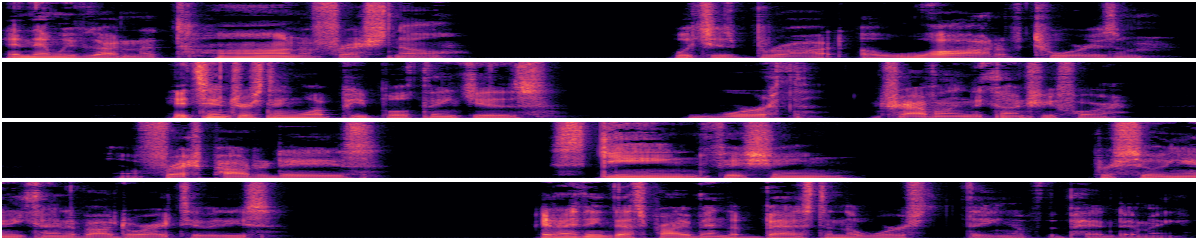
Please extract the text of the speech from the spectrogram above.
And then we've gotten a ton of fresh snow, which has brought a lot of tourism. It's interesting what people think is worth traveling the country for you know, fresh powder days, skiing, fishing, pursuing any kind of outdoor activities. And I think that's probably been the best and the worst thing of the pandemic.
